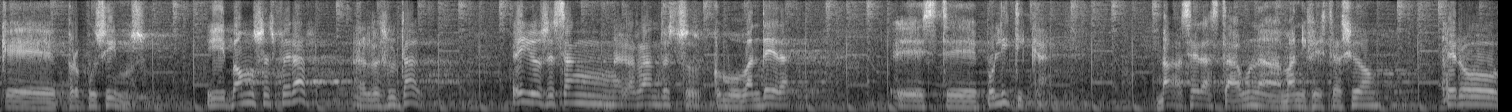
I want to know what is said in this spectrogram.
que propusimos y vamos a esperar el resultado. Ellos están agarrando esto como bandera este, política. Van a hacer hasta una manifestación pero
